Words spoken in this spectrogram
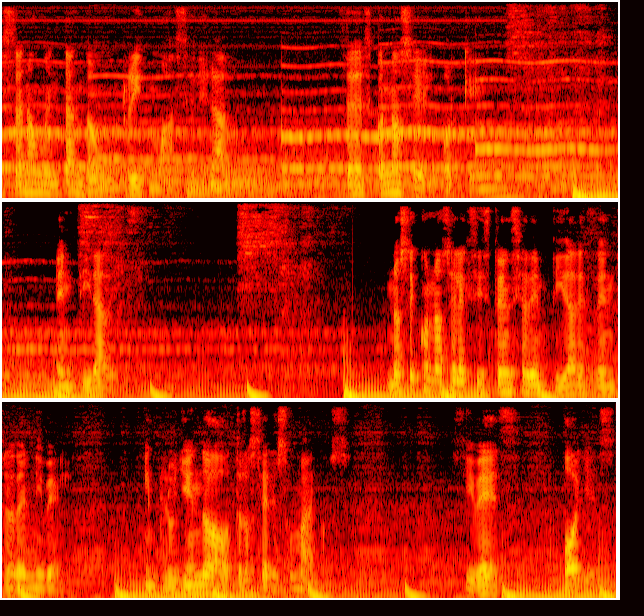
están aumentando a un ritmo acelerado. Se desconoce el porqué. Entidades. No se conoce la existencia de entidades dentro del nivel, incluyendo a otros seres humanos. Si ves, oyes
